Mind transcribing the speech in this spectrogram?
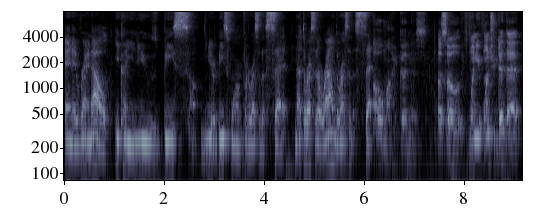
and it ran out you can use beast your beast form for the rest of the set not the rest of the round the rest of the set oh my goodness. Oh, so when you once you did that,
